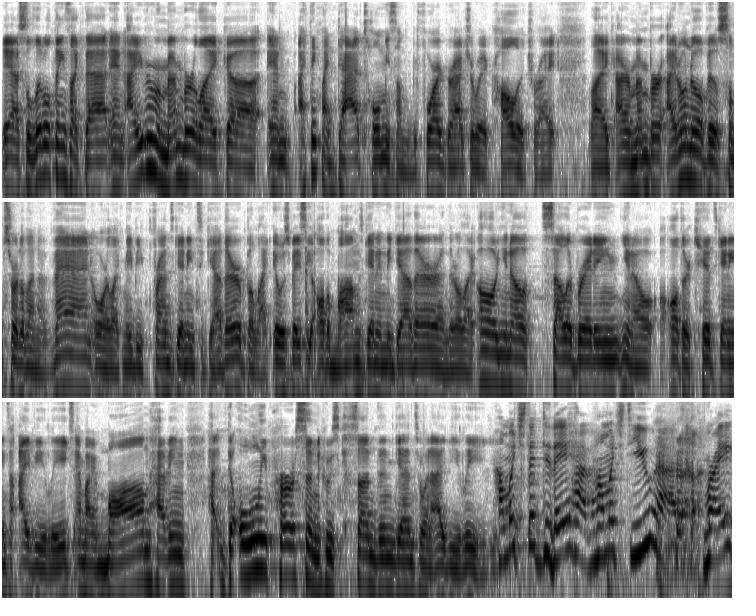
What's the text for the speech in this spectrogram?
yeah, so little things like that. And I even remember like, uh, and I think my dad told me something before I graduated college, right? Like I remember, I don't know if it was some sort of an event or like maybe friends getting together, but like it was basically all the moms getting together and they were like, oh, you know, celebrating, you know, all their kids getting into Ivy Leagues. And my mom having, the only person whose son didn't get into an Ivy League. How much that do they have? How much do you have? Right?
